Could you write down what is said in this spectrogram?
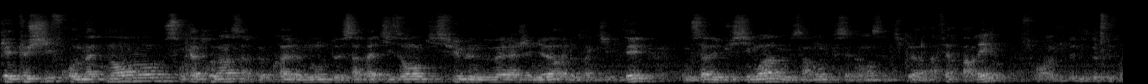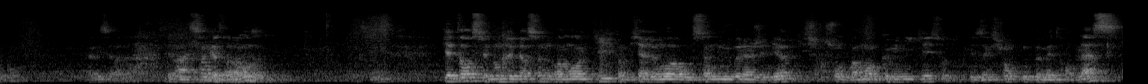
quelques chiffres maintenant. 180, c'est à peu près le nombre de sympathisants qui suivent le nouvel ingénieur et notre activité. Donc ça depuis 6 mois, donc ça montre que ça commence un petit peu à faire parler. Je crois que je 10 de plus maintenant. Ah oui, c'est vrai. C'est vrai, 191. 14, c'est le nombre de personnes vraiment actives, comme Pierre et moi, au sein du nouvel ingénieur, qui cherchons vraiment à communiquer sur toutes les actions qu'on peut mettre en place.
